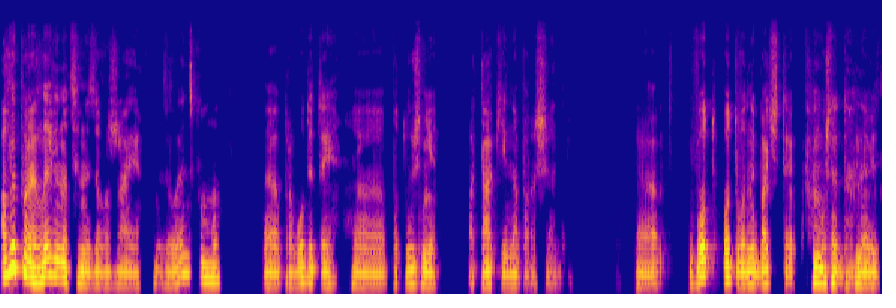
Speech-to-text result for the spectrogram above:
Але паралельно це не заважає Зеленському е, проводити е, потужні атаки на Порошенка. Е, От, от вони, бачите, можна навіть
